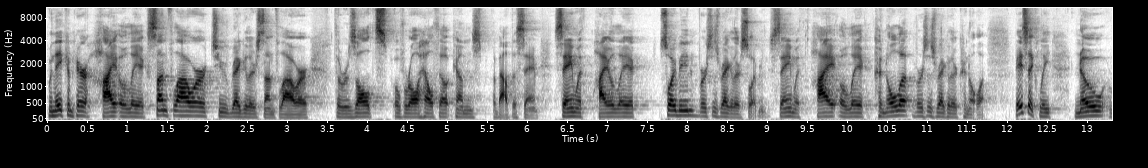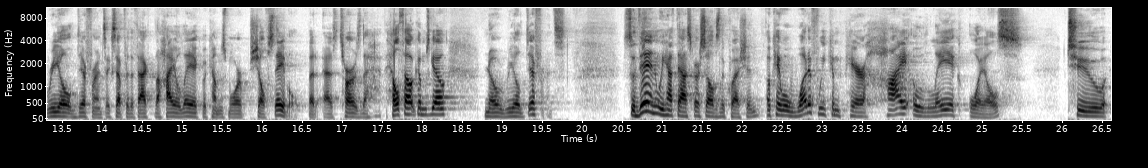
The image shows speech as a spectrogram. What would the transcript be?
when they compare high oleic sunflower to regular sunflower, the results, overall health outcomes, about the same. Same with high oleic soybean versus regular soybean. Same with high oleic canola versus regular canola. Basically, no real difference except for the fact that the high oleic becomes more shelf stable. But as far as the health outcomes go, no real difference. So then we have to ask ourselves the question, okay, well, what if we compare high oleic oils to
